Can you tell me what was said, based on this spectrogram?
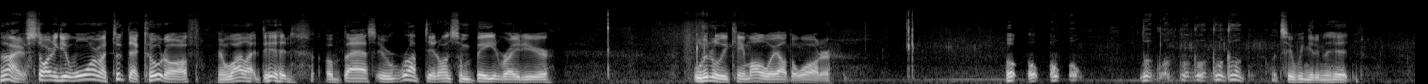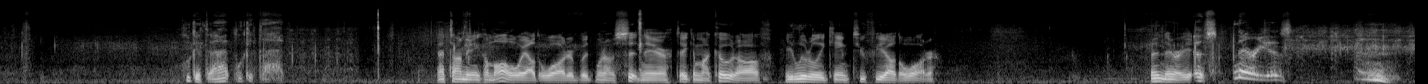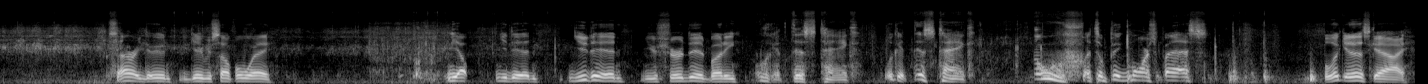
All right, it's starting to get warm. I took that coat off, and while I did, a bass erupted on some bait right here. Literally came all the way out the water. Oh, oh, oh, oh. Look, look, look, look, look, look. Let's see if we can get him to hit. Look at that, look at that. That time he didn't come all the way out the water, but when I was sitting there taking my coat off, he literally came two feet out of the water. And there he is. There he is. Sorry, dude. You gave yourself away. Yep, you did. You did. You sure did, buddy. Look at this tank. Look at this tank. Oh, that's a big marsh bass. Look at this guy.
